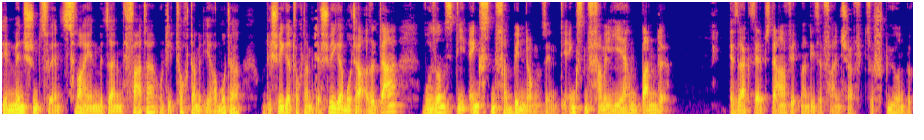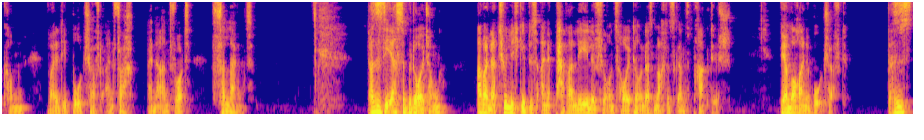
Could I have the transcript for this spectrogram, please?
den Menschen zu entzweien mit seinem Vater und die Tochter mit ihrer Mutter und die Schwiegertochter mit der Schwiegermutter. Also da, wo sonst die engsten Verbindungen sind, die engsten familiären Bande. Er sagt, selbst da wird man diese Feindschaft zu spüren bekommen, weil die Botschaft einfach eine Antwort verlangt. Das ist die erste Bedeutung. Aber natürlich gibt es eine Parallele für uns heute und das macht es ganz praktisch. Wir haben auch eine Botschaft. Das ist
